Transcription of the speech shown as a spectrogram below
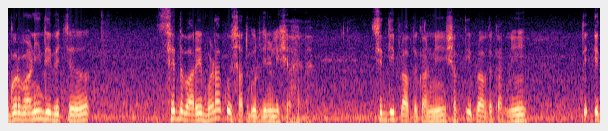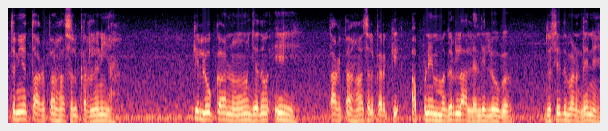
ਗੁਰਬਾਣੀ ਦੇ ਵਿੱਚ ਸਿੱਧ ਬਾਰੇ ਬੜਾ ਕੁਝ ਸਤਿਗੁਰੂ ਜੀ ਨੇ ਲਿਖਿਆ ਹੈ। ਸਿੱਧੀ ਪ੍ਰਾਪਤ ਕਰਨੀ, ਸ਼ਕਤੀ ਪ੍ਰਾਪਤ ਕਰਨੀ ਅਤੇ ਇਤਨੀਆਂ ਤਾਕਤਾਂ ਹਾਸਲ ਕਰ ਲੈਣੀਆਂ ਕਿ ਲੋਕਾਂ ਨੂੰ ਜਦੋਂ ਇਹ ਤਾਕਤਾਂ ਹਾਸਲ ਕਰਕੇ ਆਪਣੇ ਮਗਰ ਲਾ ਲੈਂਦੇ ਲੋਕ, ਜੋ ਸਿੱਧ ਬਣਦੇ ਨੇ,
